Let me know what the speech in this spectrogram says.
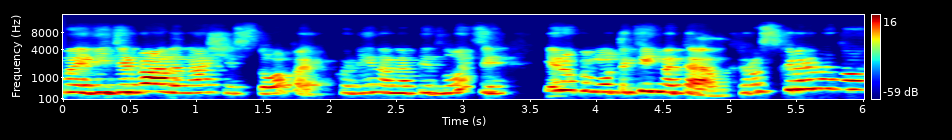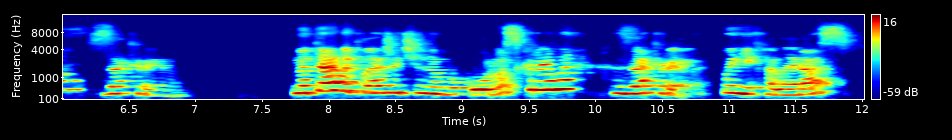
Ми відірвали наші стопи, коліна на підлозі і робимо такий метелик. Розкрили ноги, закрили. Метелик лежачи на боку, розкрили, закрили. Поїхали. Раз.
